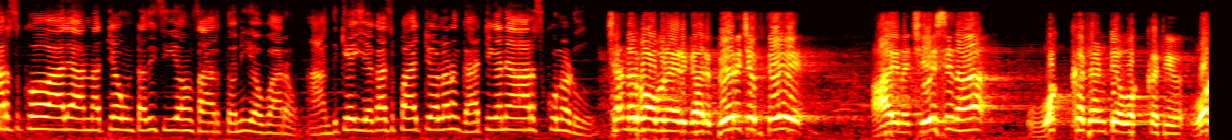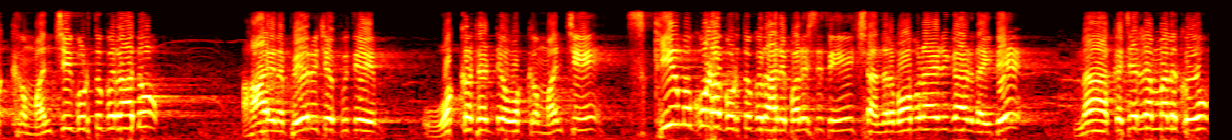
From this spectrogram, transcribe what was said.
ఆరుసుకోవాలి అన్నట్టే ఉంటది సీఎం సార్తోని వ్యవహారం. అందుకే ఎగసి పార్టీ వాళ్ళను గట్టిగానే ఆరుసుకున్నాడు చంద్రబాబు నాయుడు గారి పేరు చెప్తే ఆయన చేసిన ఒక్కటంటే ఒక్కటి ఒక్క మంచి గుర్తుకు రాదు. ఆయన పేరు చెప్తే ఒక్కటంటే ఒక్క మంచి స్కీము కూడా గుర్తుకు రాని పరిస్థితి చంద్రబాబు నాయుడు గారిదైతే నా అక్క చెల్లెమ్మలకు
